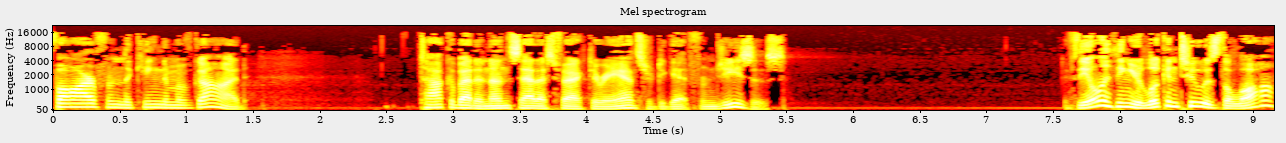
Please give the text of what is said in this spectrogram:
far from the kingdom of God. Talk about an unsatisfactory answer to get from Jesus. If the only thing you're looking to is the law,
